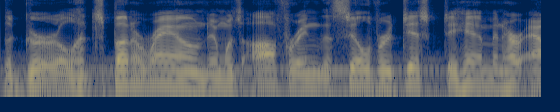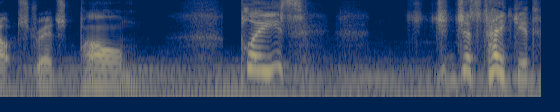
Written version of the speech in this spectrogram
The girl had spun around and was offering the silver disc to him in her outstretched palm. Please, J- just take it.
